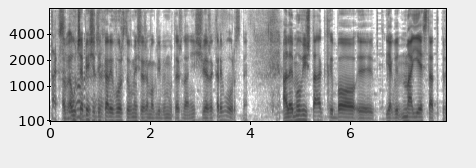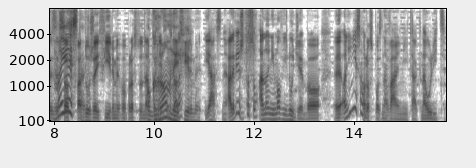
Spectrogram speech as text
tak sobie a uczepia się tych karywurstów, myślę, że mogliby mu też donieść świeże karywursty. Ale mówisz tak, bo y, jakby majestat prezesostwa Majestat. dużej firmy po prostu na Ogromnej firmy. Jasne, ale wiesz, to są anonimowi ludzie, bo y, oni nie są rozpoznawalni tak na ulicy.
